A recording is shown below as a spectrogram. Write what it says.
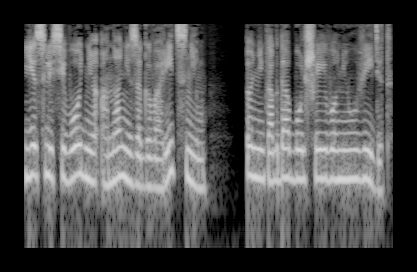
если сегодня она не заговорит с ним, то никогда больше его не увидит.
